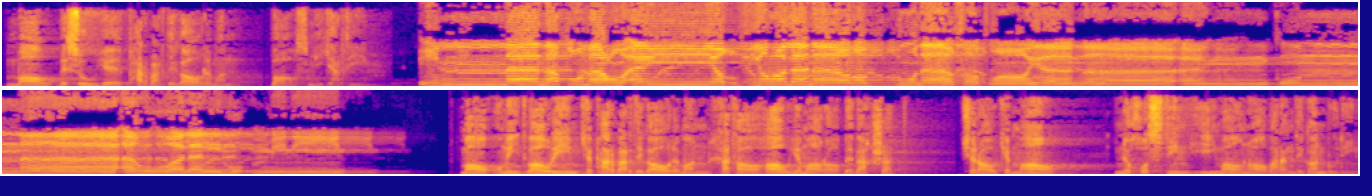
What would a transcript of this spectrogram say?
ما به سوی پروردگارمان باز میگردیم. إنا نطمع أن يغفر لنا ربنا خطايانا أن كنا أول المؤمنين. ما امیدواریم که پروردگارمان خطاهای ما را ببخشد چرا که ما نخستین ایمان آورندگان بودیم.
